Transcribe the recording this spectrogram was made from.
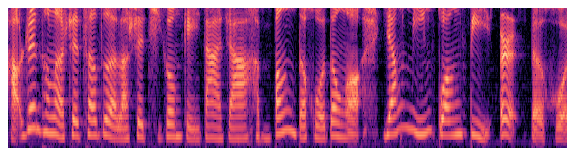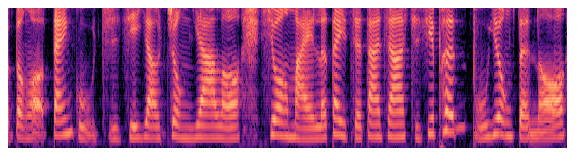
好，认同老师的操作，老师提供给大家很棒的活动哦，杨。明光第二的活动哦，单股直接要重压喽！希望买了带着大家直接喷，不用等哦。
